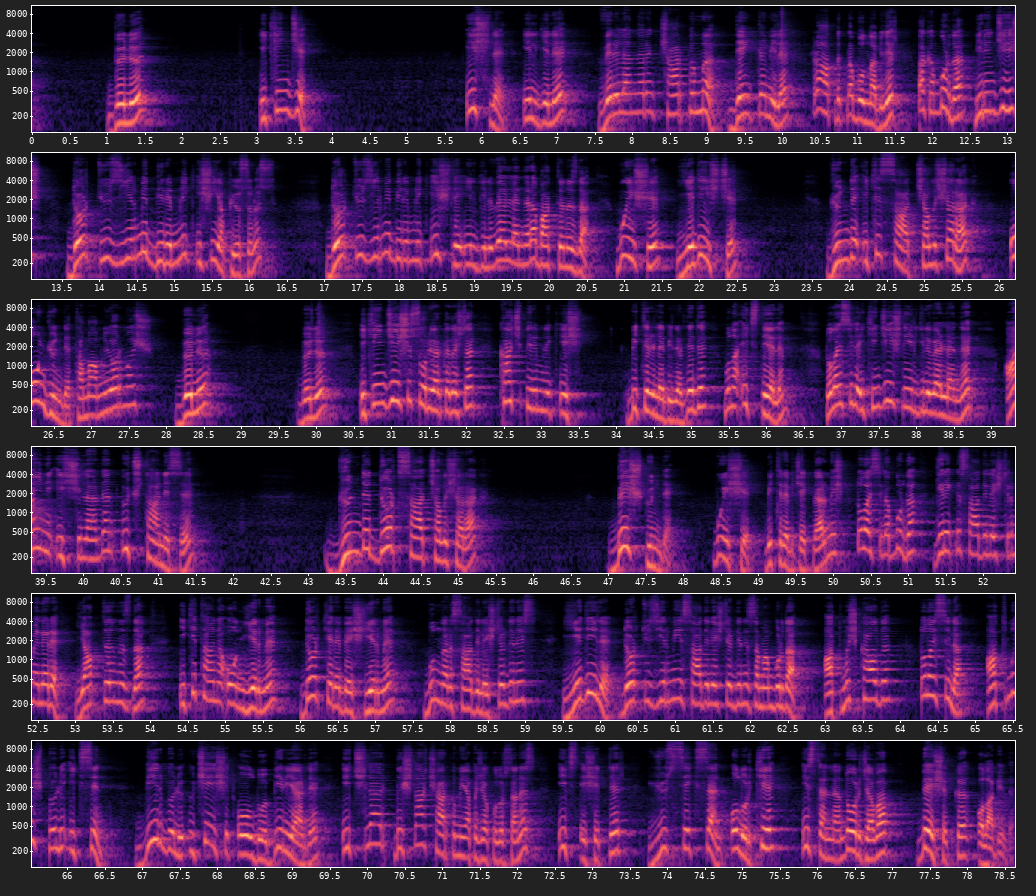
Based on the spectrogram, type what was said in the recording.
bölü ikinci işle ilgili verilenlerin çarpımı denklemiyle rahatlıkla bulunabilir. Bakın burada birinci iş 420 birimlik işi yapıyorsunuz. 420 birimlik işle ilgili verilenlere baktığınızda bu işi 7 işçi günde 2 saat çalışarak 10 günde tamamlıyormuş. Bölü bölü ikinci işi soruyor arkadaşlar. Kaç birimlik iş bitirilebilir dedi. Buna x diyelim. Dolayısıyla ikinci işle ilgili verilenler aynı işçilerden 3 tanesi günde 4 saat çalışarak 5 günde bu işi bitirebileceklermiş. Dolayısıyla burada gerekli sadeleştirmeleri yaptığınızda 2 tane 10 20, 4 kere 5 20 bunları sadeleştirdiniz. 7 ile 420'yi sadeleştirdiğiniz zaman burada 60 kaldı. Dolayısıyla 60 bölü x'in 1 bölü 3'e eşit olduğu bir yerde içler dışlar çarpımı yapacak olursanız x eşittir 180 olur ki istenilen doğru cevap B şıkkı olabildi.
